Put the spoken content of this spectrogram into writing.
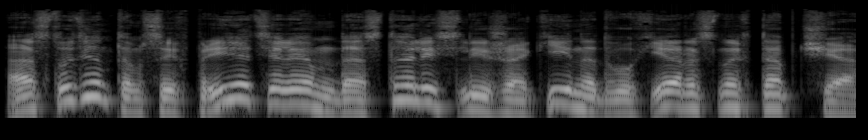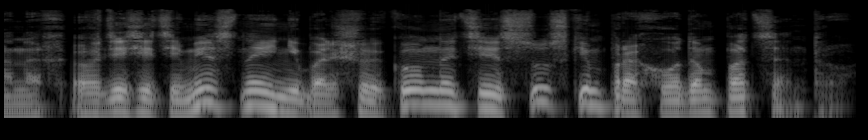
а студентам с их приятелем достались лежаки на двухъярусных топчанах в десятиместной небольшой комнате с узким проходом по центру.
